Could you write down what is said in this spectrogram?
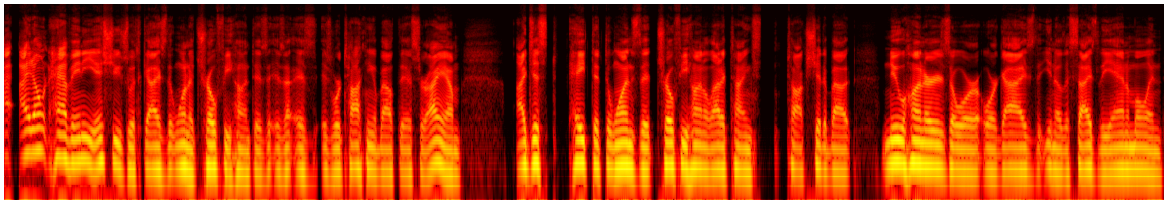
I, I don't have any issues with guys that want to trophy hunt as as as as we're talking about this, or I am. I just hate that the ones that trophy hunt a lot of times talk shit about new hunters or or guys that you know the size of the animal and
